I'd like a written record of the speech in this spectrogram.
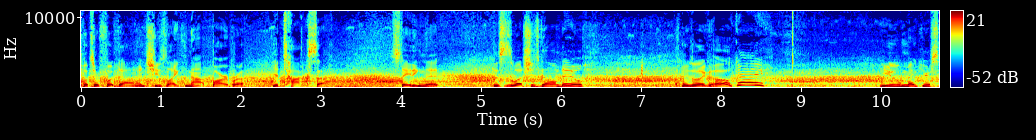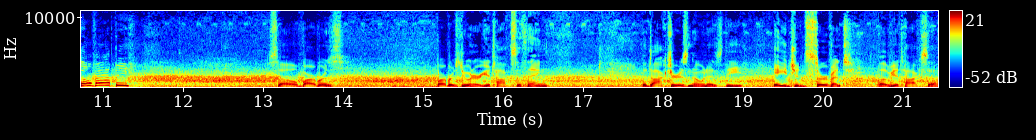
puts her foot down, and she's like, "Not Barbara, Yetaxa," stating that this is what she's gonna do. And he's like, "Okay, you make yourself happy." So Barbara's Barbara's doing her Yetaxa thing. The doctor is known as the aged servant of Yetaxa,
